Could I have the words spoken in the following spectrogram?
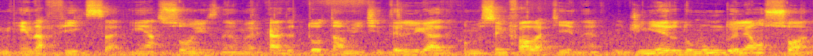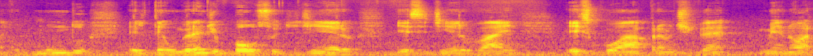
em renda fixa, em ações, né? O mercado é totalmente interligado, como eu sempre falo aqui, né? O dinheiro do mundo ele é um só, né? O mundo ele tem um grande bolso de dinheiro e esse dinheiro vai escoar para onde tiver menor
